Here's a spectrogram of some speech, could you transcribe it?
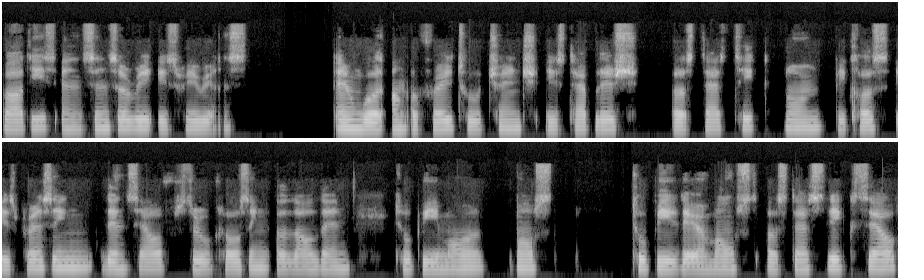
bodies and sensory experience, and were unafraid to change established aesthetic norm because expressing themselves through clothing allowed them to be more most to be their most aesthetic self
